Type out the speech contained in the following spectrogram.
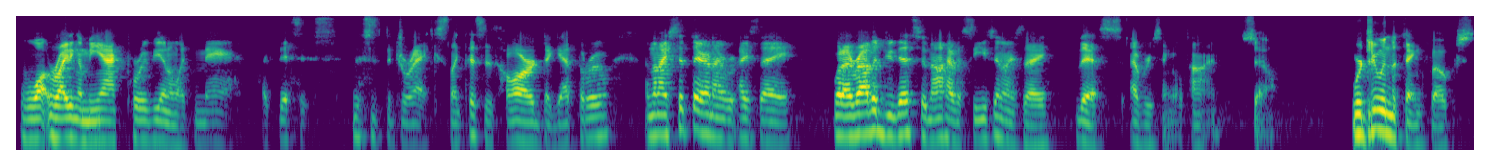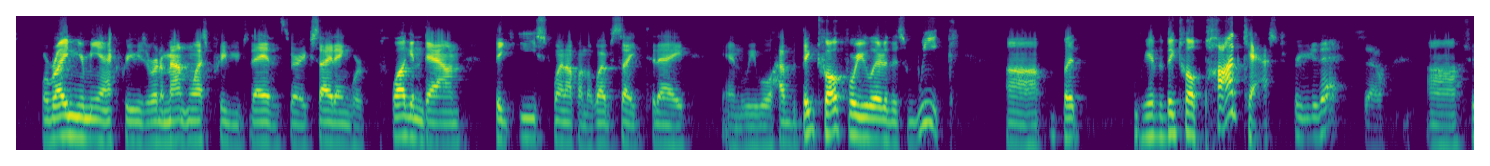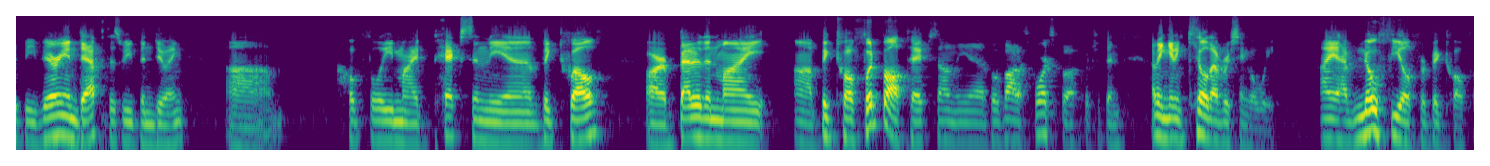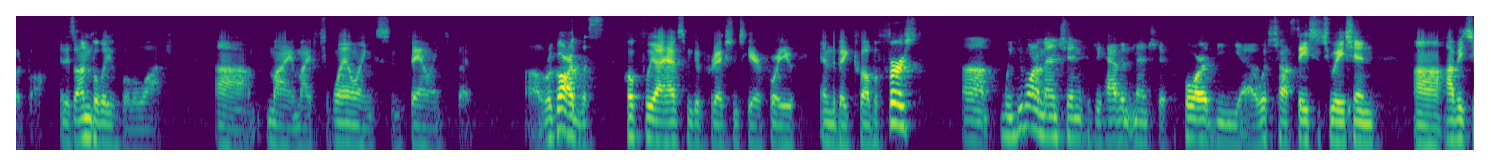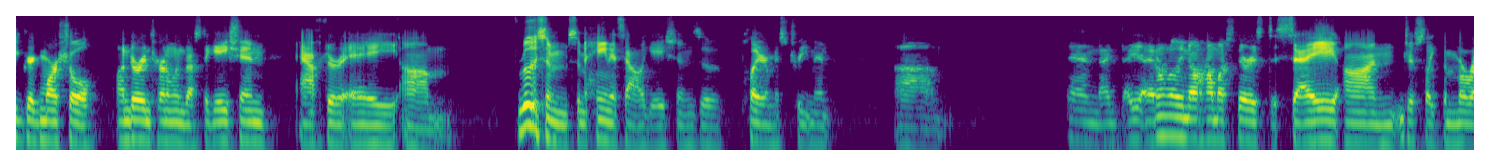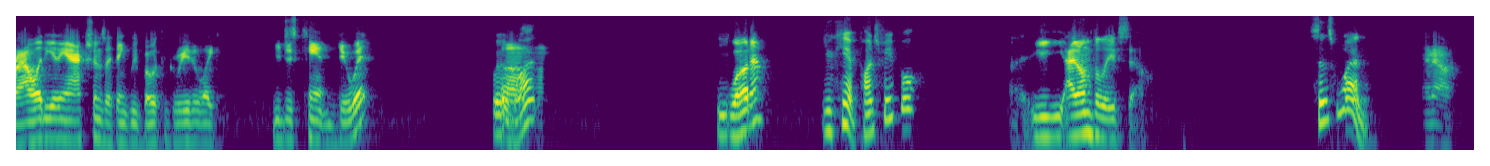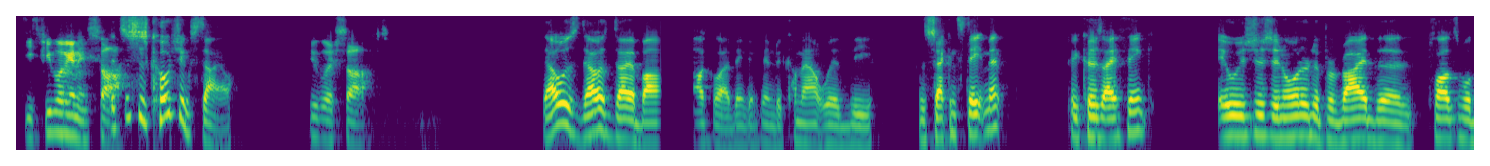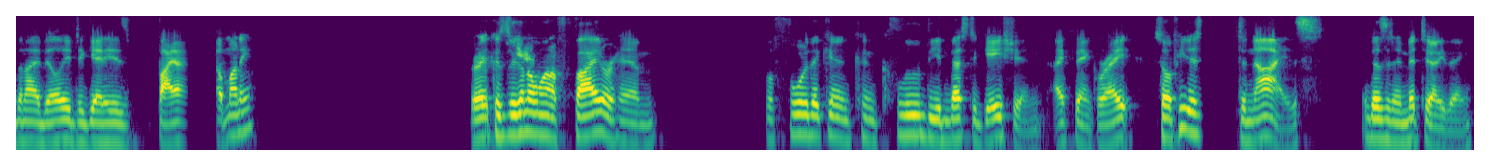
writing a MEAC preview, and I'm like, man, like this is this is the dregs, like this is hard to get through. And then I sit there and I I say, would I rather do this and not have a season? I say this every single time. So we're doing the thing, folks. We're writing your MEAC previews. We're in a Mountain West preview today. That's very exciting. We're plugging down. Big East went up on the website today and we will have the Big 12 for you later this week. Uh, but we have the Big 12 podcast for you today. So uh, should be very in depth as we've been doing. Um, hopefully, my picks in the uh, Big 12 are better than my uh, Big 12 football picks on the uh, Bovada Sportsbook, which have been I've been getting killed every single week. I have no feel for Big 12 football. It is unbelievable to watch um, my my flailings and failings. But uh, regardless, hopefully I have some good predictions here for you in the Big 12. But first, uh, we do want to mention, because we haven't mentioned it before, the uh, Wichita State situation. Uh, obviously, Gregg Marshall under internal investigation after a um, really some some heinous allegations of player mistreatment. Um, and I, I don't really know how much there is to say on just like the morality of the actions. I think we both agree that like you just can't do it. Wait, uh, what? What now? You can't punch people? Uh, I don't believe so. Since when? I know. These people are getting soft. It's just his coaching style. People are soft. That was that was diabolical, I think, of him to come out with the the second statement, because I think it was just in order to provide the plausible deniability to get his buyout money, right? Because they're gonna want to fire him before they can conclude the investigation, I think, right? So if he just denies and doesn't admit to anything,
